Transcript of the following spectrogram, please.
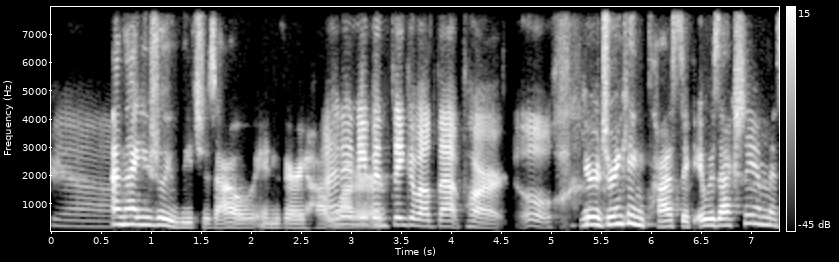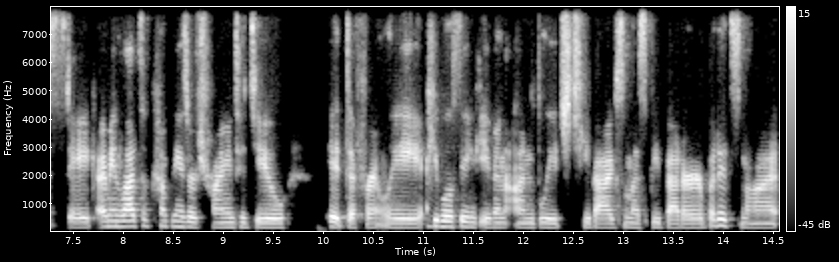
Yeah. and that usually leaches out in very hot I water didn't even think about that part. Oh. you're drinking plastic it was actually a mistake i mean lots of companies are trying to do it differently people think even unbleached tea bags must be better but it's not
